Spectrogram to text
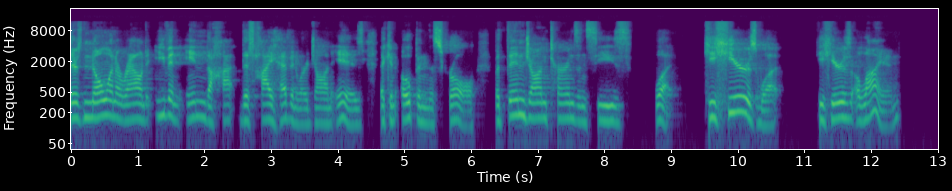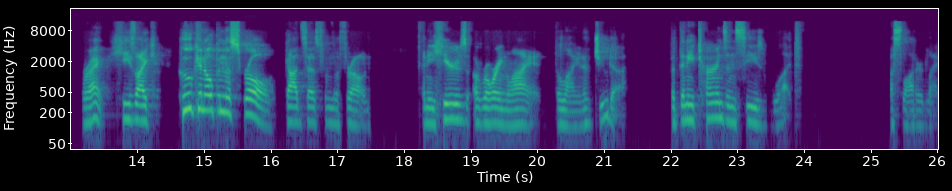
there's no one around, even in the high, this high heaven where John is, that can open the scroll. But then John turns and sees what? He hears what? He hears a lion, right? He's like, Who can open the scroll? God says from the throne. And he hears a roaring lion, the lion of Judah. But then he turns and sees what? A slaughtered lamb.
